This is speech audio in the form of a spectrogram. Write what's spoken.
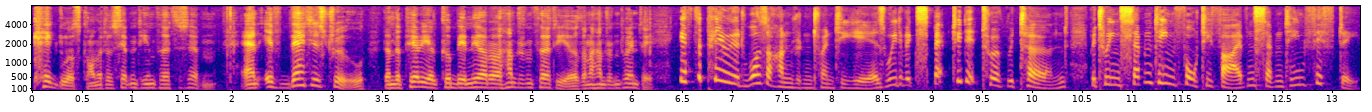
Kegler's comet of 1737. And if that is true, then the period could be nearer 130 years than 120. If the period was 120 years, we'd have expected it to have returned between 1745 and 1750.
